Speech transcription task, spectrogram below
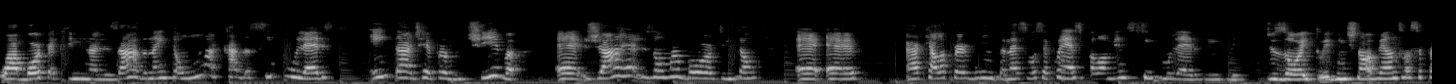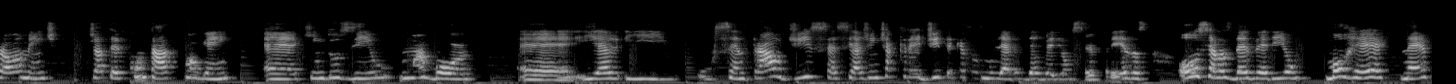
o aborto é criminalizado, né? Então, uma a cada cinco mulheres em idade reprodutiva é, já realizou um aborto. Então, é, é, aquela pergunta, né? Se você conhece pelo menos cinco mulheres entre 18 e 29 anos, você provavelmente já teve contato com alguém é, que induziu um aborto. É, e, a, e o central disso é se a gente acredita que essas mulheres deveriam ser presas ou se elas deveriam morrer, né,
